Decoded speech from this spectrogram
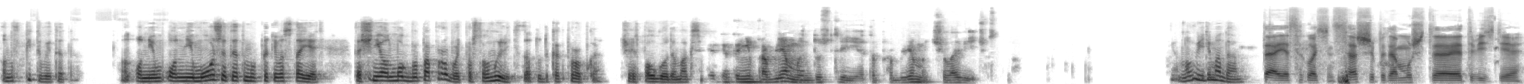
он впитывает это. Он, он, не, он не может этому противостоять. Точнее, он мог бы попробовать, просто он вылетит оттуда как пробка через полгода максимум. Это не проблема индустрии, это проблема человечества. Ну, видимо, да. Да, я согласен с Сашей, потому что это везде.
